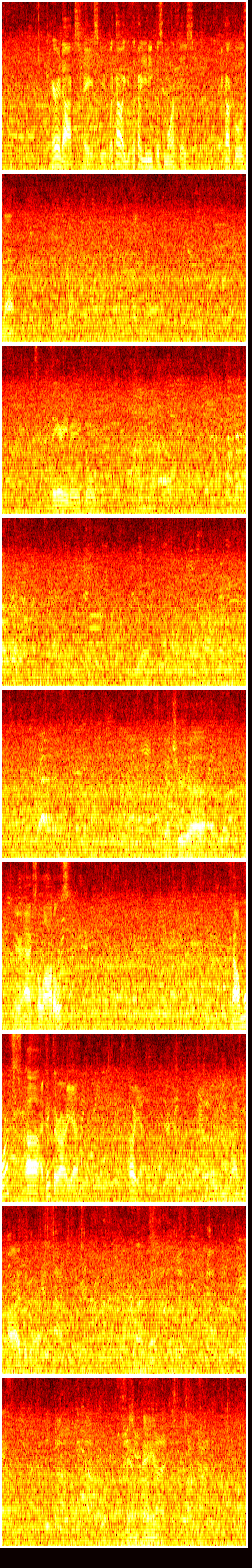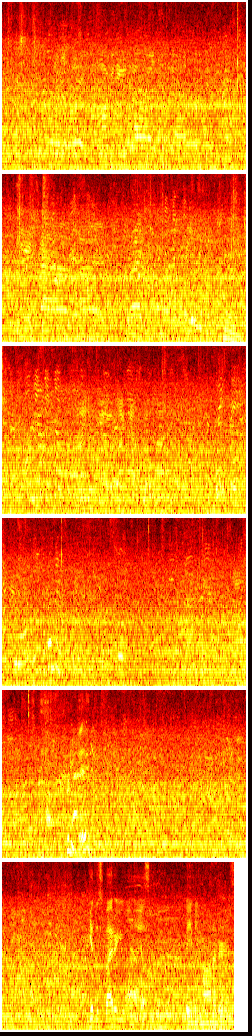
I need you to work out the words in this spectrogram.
Paradox face, dude. Look how look how unique this morph is. Like how cool is that? Very very cool. Got your uh, your axolotls. Cow morphs? Uh, I think there are, yeah. Oh yeah. Look at that. Champagne. Pretty big. Get the spider you want. I guess. Baby monitors.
